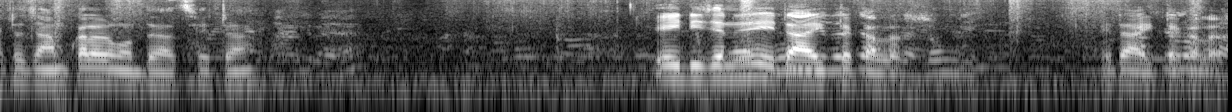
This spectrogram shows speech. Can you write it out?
এটা জাম কালারের মধ্যে আছে এটা। এই ডিজাইনের এটা আরেকটা কালার এটা আরেকটা কালার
